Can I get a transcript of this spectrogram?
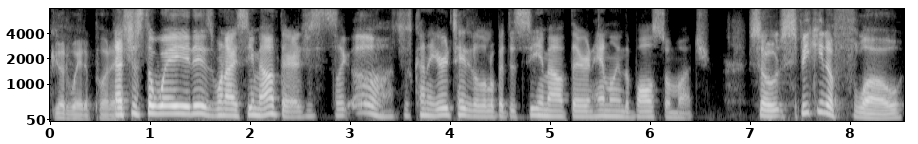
good way to put it. that's just the way it is when I see him out there. It's just it's like, oh, it's just kind of irritated a little bit to see him out there and handling the ball so much. So speaking of flow,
